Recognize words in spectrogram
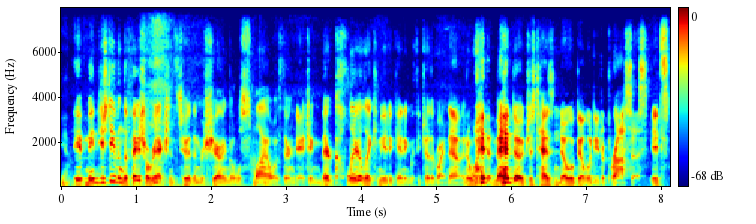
Yeah. It, I mean, just even the facial reactions the two of them are sharing, the little smile as they're engaging. They're clearly communicating with each other right now in a way that Mando just has no ability to process. It's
